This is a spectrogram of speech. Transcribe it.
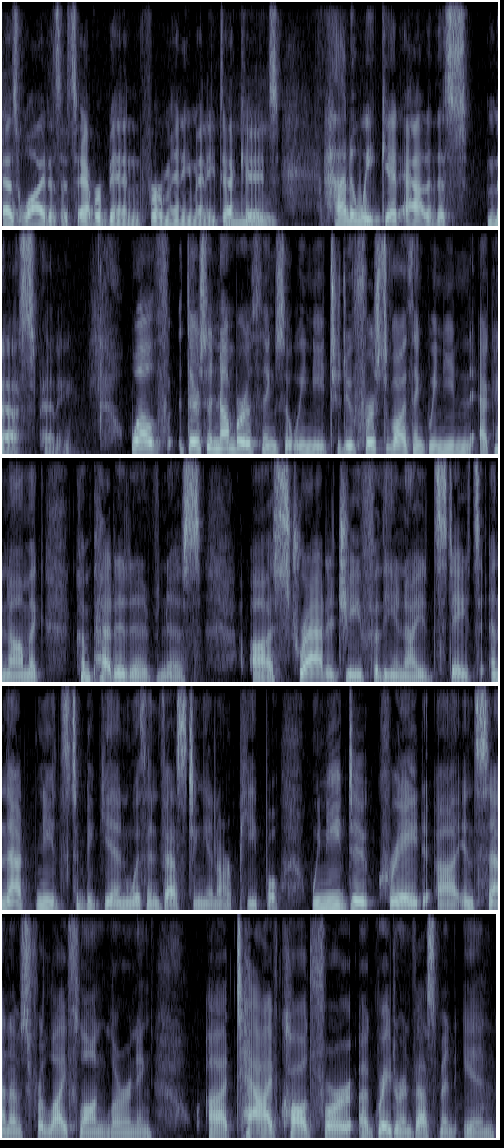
as wide as it's ever been for many, many decades. Mm-hmm. How do we get out of this mess, Penny? Well, f- there's a number of things that we need to do. First of all, I think we need an economic competitiveness uh, strategy for the United States, and that needs to begin with investing in our people. We need to create uh, incentives for lifelong learning. Uh, ta- I've called for a greater investment in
